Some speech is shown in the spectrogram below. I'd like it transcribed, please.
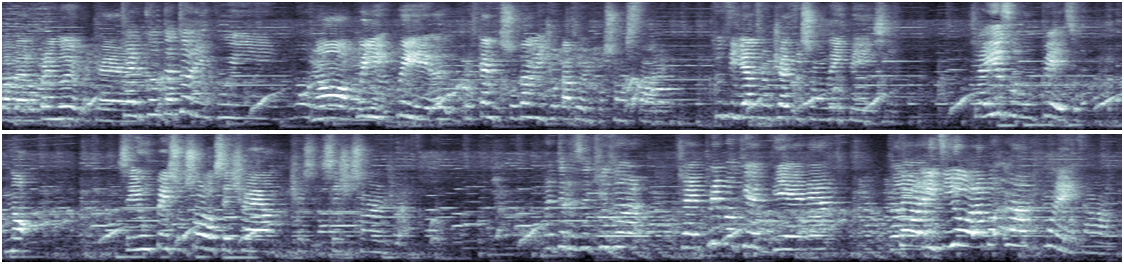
Vabbè, lo prendo io C'è perché. il contatore in cui... No, qui, qui eh, praticamente soltanto i giocatori possono stare. Tutti gli altri oggetti sono dei pesi. Cioè io sono un peso. No, sei un peso solo se c'è se, se ci sono gli oggetti. Mentre se ci sono... Cioè il primo che viene... Togliti ora la, la moneta.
